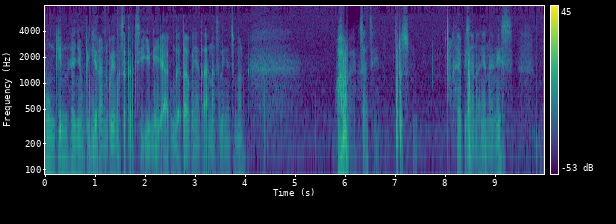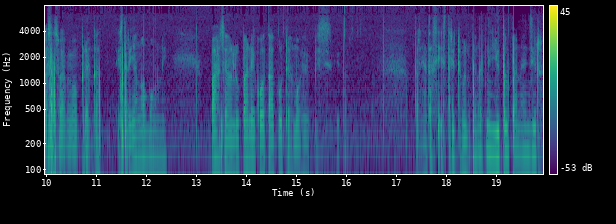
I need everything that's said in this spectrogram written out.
mungkin hanya pikiranku yang sekecil ini ya. Aku nggak tahu kenyataan aslinya cuman wah bangsat sih. Terus habis anaknya nangis pas suami mau berangkat istrinya ngomong nih Pak jangan lupa nih kotaku udah mau habis gitu ternyata si istri demen banget nih youtubean anjir.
